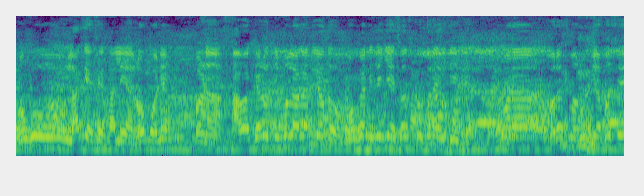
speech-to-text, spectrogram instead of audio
મોંઘું લાગે છે ખાલી આ લોકોને. પણ આવા ખેડૂતની મુલાકાત લ્યો તો મોંઘાની જગ્યાએ સસ્તું કરાવી દે છે તમારા વર્ષમાં રૂપિયા બસે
